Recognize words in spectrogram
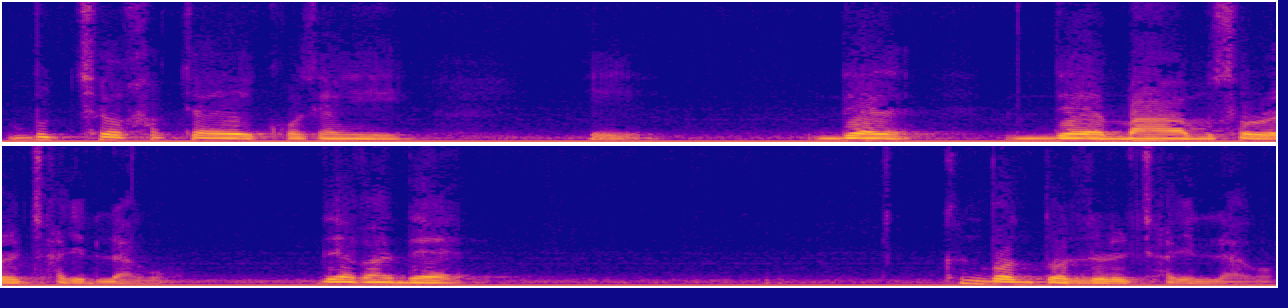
무척 학자의 고생이 내, 내 마음 소를 찾으려고 내가 내 근본도리를 찾으려고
